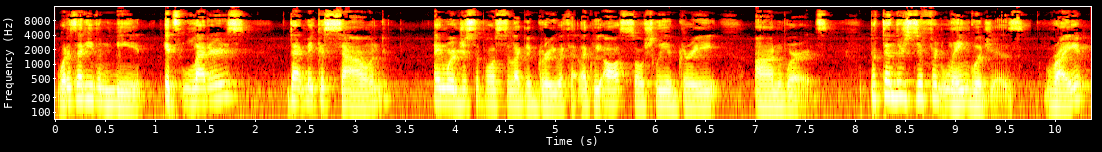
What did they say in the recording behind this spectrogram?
What does that even mean? It's letters that make a sound and we're just supposed to like agree with it. Like we all socially agree on words. but then there's different languages, right?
